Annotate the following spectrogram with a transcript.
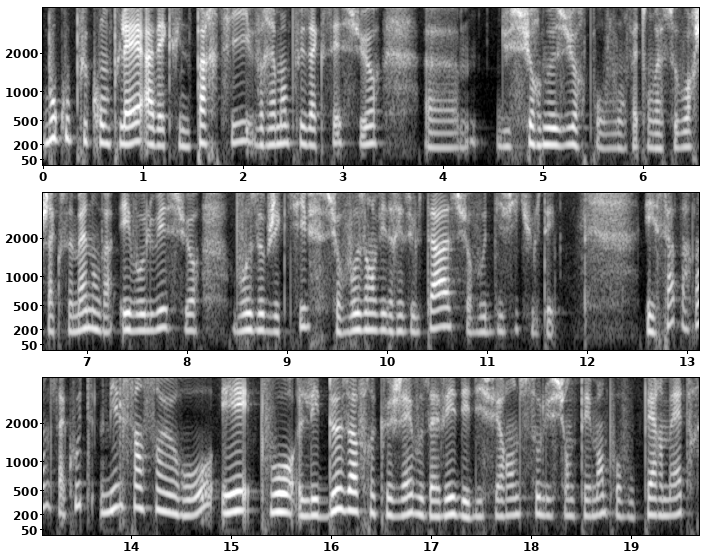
beaucoup plus complet avec une partie vraiment plus axée sur euh, du sur-mesure pour vous. En fait, on va se voir chaque semaine, on va évoluer sur vos objectifs, sur vos envies de résultats, sur vos difficultés. Et ça, par contre, ça coûte 1500 euros. Et pour les deux offres que j'ai, vous avez des différentes solutions de paiement pour vous permettre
